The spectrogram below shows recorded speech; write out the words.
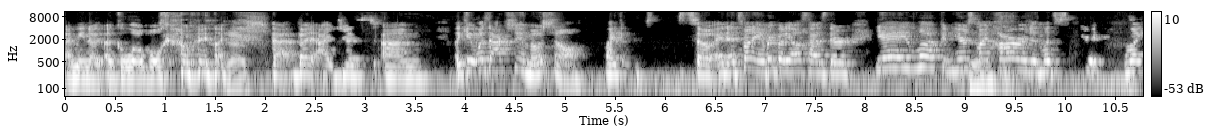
I mean, a, a global company like Yes. that. But I just um, like it was actually emotional. Like so, and it's funny. Everybody else has their yay, look, and here's my card, and let's. Like,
